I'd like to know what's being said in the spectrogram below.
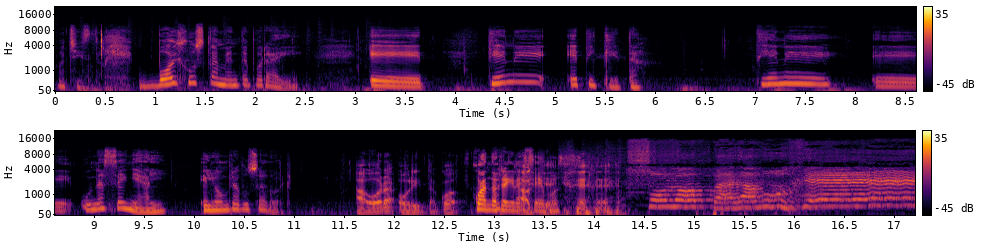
machista. Voy justamente por ahí. Eh, tiene etiqueta, tiene eh, una señal el hombre abusador. Ahora, ahorita. cu- Cuando regresemos. Solo para mujeres.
